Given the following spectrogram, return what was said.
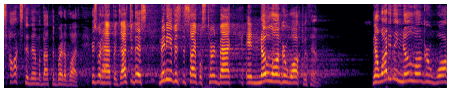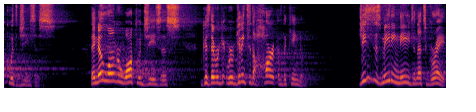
talks to them about the bread of life? Here's what happens. After this, many of his disciples turned back and no longer walked with him. Now, why did they no longer walk with Jesus? They no longer walked with Jesus because they were, were getting to the heart of the kingdom. Jesus is meeting needs, and that's great.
